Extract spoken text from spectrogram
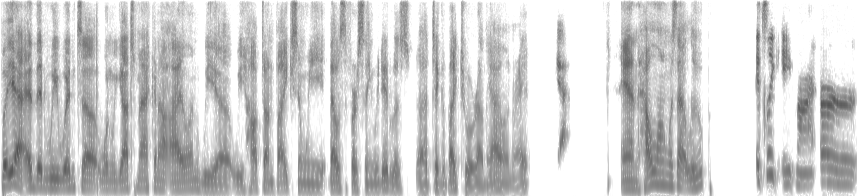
but yeah, and then we went uh when we got to Mackinac Island, we uh we hopped on bikes and we that was the first thing we did was uh, take a bike tour around the island, right? Yeah. And how long was that loop? It's like eight mile or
